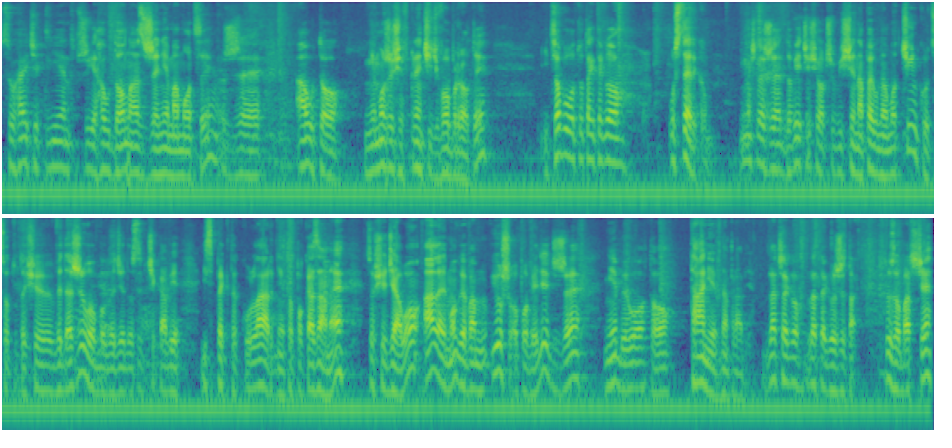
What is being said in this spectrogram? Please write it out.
Słuchajcie, klient przyjechał do nas, że nie ma mocy, że auto nie może się wkręcić w obroty. I co było tutaj tego usterką? Myślę, że dowiecie się oczywiście na pełnym odcinku, co tutaj się wydarzyło, bo będzie dosyć ciekawie i spektakularnie to pokazane, co się działo, ale mogę Wam już opowiedzieć, że nie było to tanie w naprawie. Dlaczego? Dlatego, że tak. Tu zobaczcie,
